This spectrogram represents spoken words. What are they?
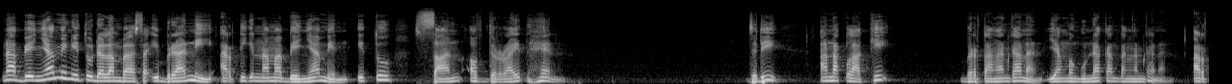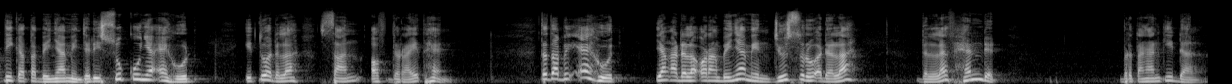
Nah Benyamin itu dalam bahasa Ibrani, arti nama Benyamin itu son of the right hand. Jadi anak laki bertangan kanan, yang menggunakan tangan kanan. Arti kata Benyamin, jadi sukunya Ehud itu adalah son of the right hand. Tetapi Ehud yang adalah orang Benyamin justru adalah the left handed. Bertangan kidal.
